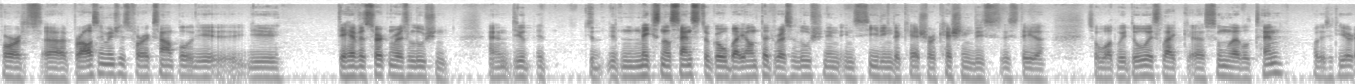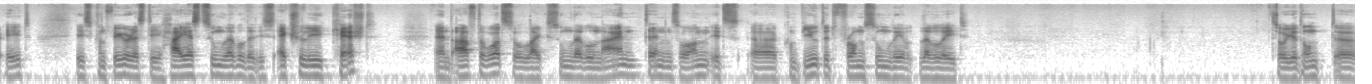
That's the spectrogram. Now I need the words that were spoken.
for uh, images, for example, you, you they have a certain resolution, and you, it, it, it makes no sense to go beyond that resolution in, in seeding the cache or caching this, this data. So what we do is like uh, zoom level 10, what is it here, 8, is configured as the highest zoom level that is actually cached. And afterwards, so like zoom level 9, 10, and so on, it's uh, computed from zoom lev level 8. So you don't uh,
